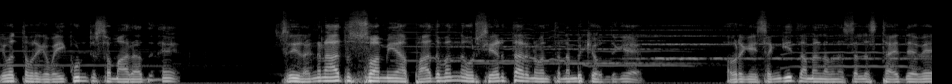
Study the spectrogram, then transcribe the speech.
ಇವತ್ತವರಿಗೆ ವೈಕುಂಠ ಸಮಾರಾಧನೆ, ಶ್ರೀ ರಂಗನಾಥ ಸ್ವಾಮಿಯ ಪಾದವನ್ನು ಅವರು ಸೇರ್ತಾರೆ ಅನ್ನುವಂಥ ನಂಬಿಕೆಯೊಂದಿಗೆ ಅವರಿಗೆ ಸಂಗೀತ ಮನವನ್ನು ಸಲ್ಲಿಸ್ತಾ ಇದ್ದೇವೆ.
